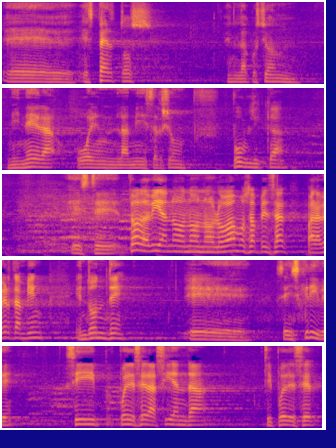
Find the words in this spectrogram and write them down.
eh, expertos en la cuestión minera o en la administración pública. Este, todavía no, no, no, lo vamos a pensar para ver también en dónde eh, se inscribe, si puede ser Hacienda, si puede ser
